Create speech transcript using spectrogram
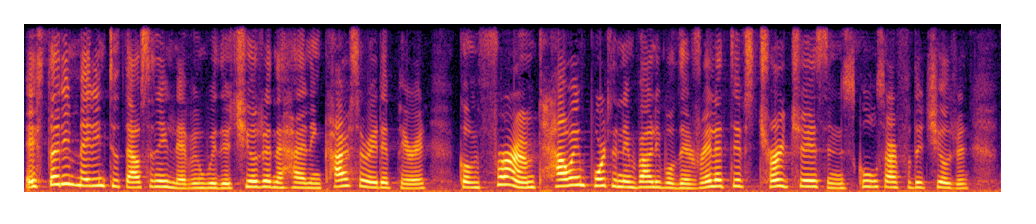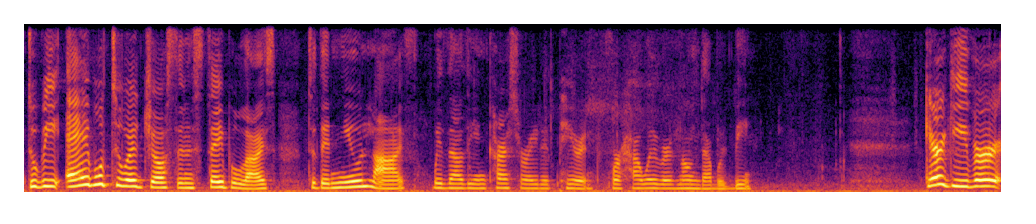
A study made in 2011 with the children that had an incarcerated parent confirmed how important and valuable their relatives, churches, and schools are for the children to be able to adjust and stabilize to the new life without the incarcerated parent for however long that would be. Caregiver,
